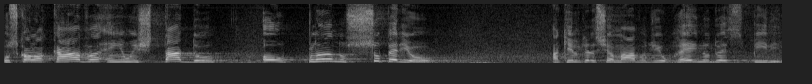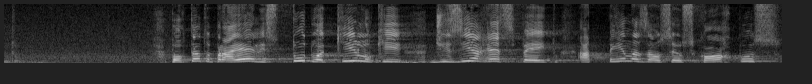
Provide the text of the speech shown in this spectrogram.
os colocava em um estado ou plano superior, aquilo que eles chamavam de o reino do Espírito. Portanto, para eles, tudo aquilo que dizia respeito apenas aos seus corpos,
